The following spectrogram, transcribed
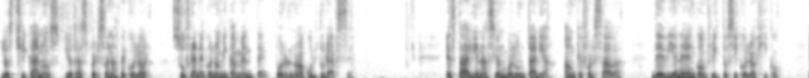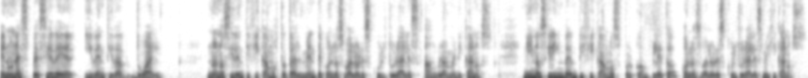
Los chicanos y otras personas de color sufren económicamente por no aculturarse. Esta alienación voluntaria, aunque forzada, deviene en conflicto psicológico, en una especie de identidad dual, no nos identificamos totalmente con los valores culturales angloamericanos, ni nos identificamos por completo con los valores culturales mexicanos.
